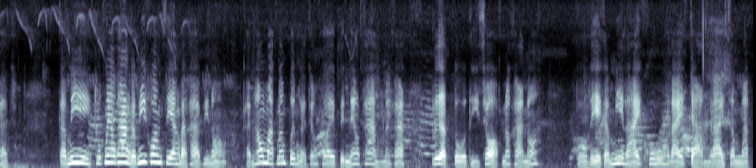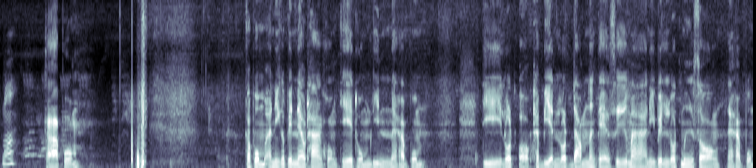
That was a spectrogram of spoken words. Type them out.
ถ้าก็มีทุกแนวทางก็มีความเสี่ยงแหละค่ะ พี่น้องขันเฮ้ามักน้ำเพิ่นกับจังคอยเป็นแนวทางนะคะ เลือกตัวที่ชอบเนาะค่ะเนาะตัวเลขก็มีหลายคูหลายจานหลายสำนักเนาะ ครับผม ครับผมอันนี้ก็เป็นแนวทางของเจ๊ถมดินนะครับผมที่รถออกทะเบียนรถดำตั้งแต่ซื้อมาอันนี้เป็นรถมือสองนะครับผม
